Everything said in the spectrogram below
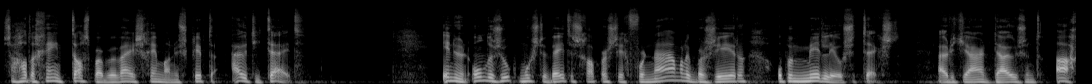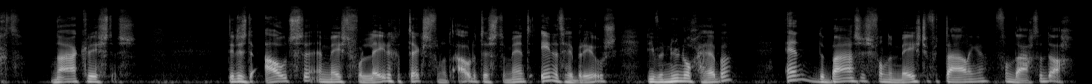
Ze hadden geen tastbaar bewijs, geen manuscripten uit die tijd. In hun onderzoek moesten wetenschappers zich voornamelijk baseren op een middeleeuwse tekst uit het jaar 1008 na Christus. Dit is de oudste en meest volledige tekst van het Oude Testament in het Hebreeuws die we nu nog hebben en de basis van de meeste vertalingen vandaag de dag.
